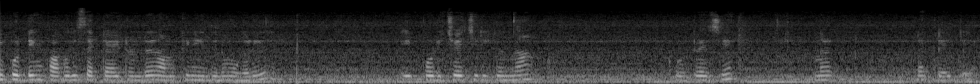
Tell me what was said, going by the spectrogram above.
ഈ പുഡിംഗ് പകുതി സെറ്റായിട്ടുണ്ട് നമുക്കിനി ഇതിന് മുകളിൽ ഈ പൊടിച്ചു വെച്ചിരിക്കുന്ന കൂട്ട് വെച്ച് ഒന്ന് ഡെക്കറേറ്റ് ചെയ്യാം.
